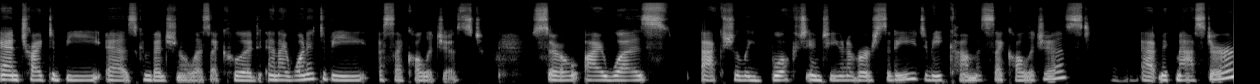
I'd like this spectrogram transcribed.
and tried to be as conventional as I could. And I wanted to be a psychologist. So I was actually booked into university to become a psychologist mm-hmm. at McMaster.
